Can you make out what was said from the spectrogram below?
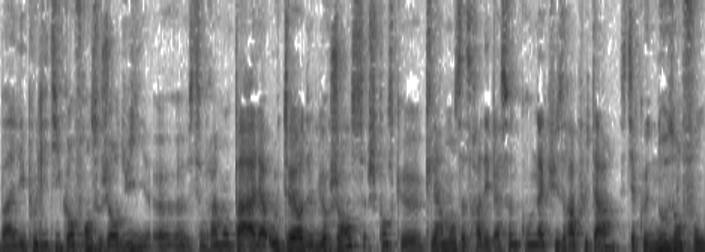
bah, les politiques en France aujourd'hui euh, sont vraiment pas à la hauteur de l'urgence. Je pense que clairement, ça sera des personnes qu'on accusera plus tard. C'est-à-dire que nos enfants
